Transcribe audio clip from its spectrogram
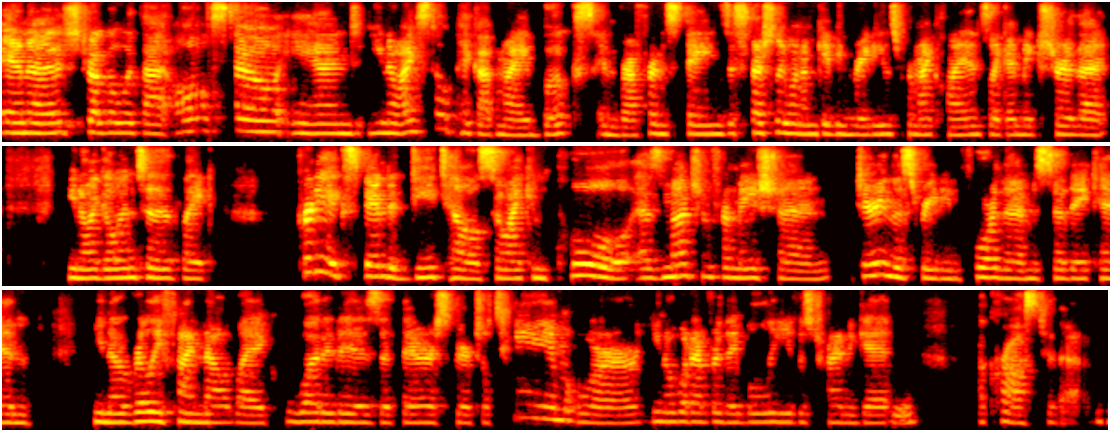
and uh, struggle with that also. And you know i still pick up my books and reference things especially when i'm giving readings for my clients. Like i make sure that you know i go into like pretty expanded details so i can pull as much information during this reading for them so they can you know really find out like what it is that their spiritual team or you know whatever they believe is trying to get Mhm. across to them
